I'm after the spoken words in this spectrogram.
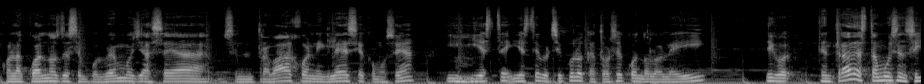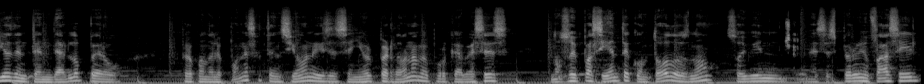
con la cual nos desenvolvemos, ya sea pues, en el trabajo, en la iglesia, como sea. Y, este, y este versículo 14, cuando lo leí, digo, de entrada está muy sencillo de entenderlo, pero, pero cuando le pones atención y dices, Señor, perdóname, porque a veces no soy paciente con todos, ¿no? Soy bien, me desespero bien fácil,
